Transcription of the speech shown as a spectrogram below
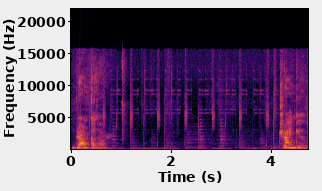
brown color. Triangle.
